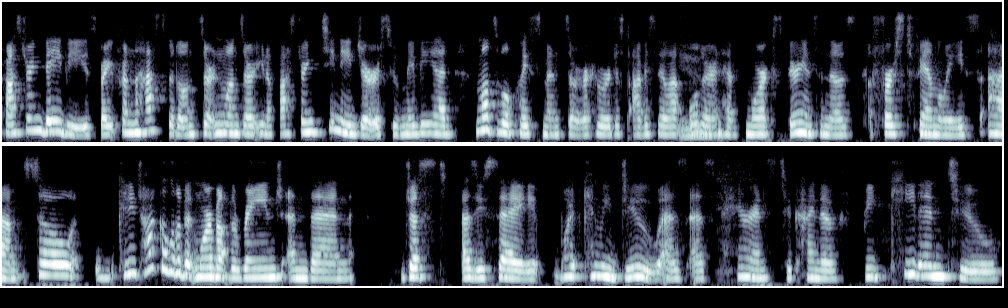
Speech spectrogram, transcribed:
fostering babies right from the hospital and certain ones are you know fostering teenagers who maybe had multiple placements or who are just obviously a lot yeah. older and have more experience in those first families. Um, so can you talk a little bit more about the range and then just as you say what can we do as as parents to kind of be keyed into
